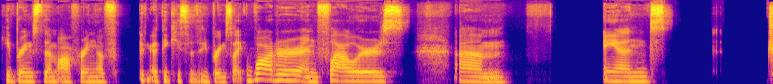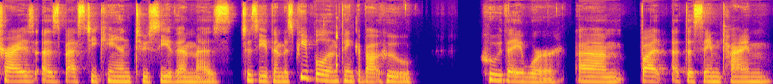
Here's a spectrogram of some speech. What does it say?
He brings them offering of, I think he says he brings like water and flowers, um, and tries as best he can to see them as to see them as people and think about who who they were. Um, but at the same time,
